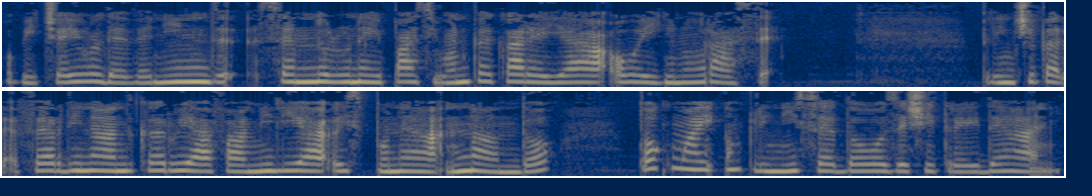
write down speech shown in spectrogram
obiceiul devenind semnul unei pasiuni pe care ea o ignorase. Principele Ferdinand, căruia familia îi spunea Nando, tocmai împlinise 23 de ani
